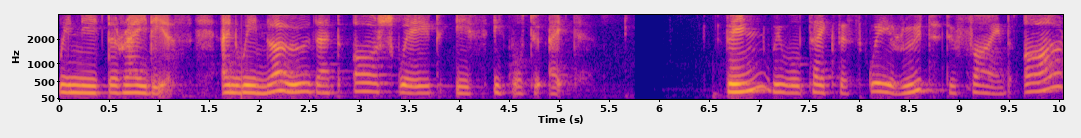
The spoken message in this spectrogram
we need the radius. And we know that r squared is equal to 8. Then we will take the square root to find r,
